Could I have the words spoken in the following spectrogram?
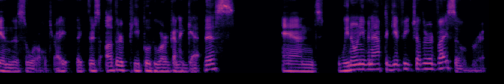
in this world right? Like there's other people who are going to get this and we don't even have to give each other advice over it.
